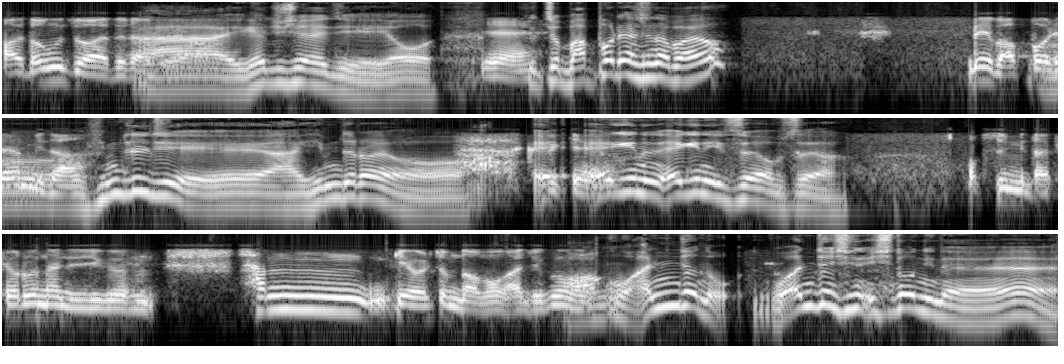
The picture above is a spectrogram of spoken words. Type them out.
아, 너무 좋아하더라고요. 아, 이거 해주셔야지. 어. 예. 저 맞벌이 하시나 봐요? 네, 맞벌이 어, 합니다. 힘들지. 아, 힘들어요. 애, 그러게요. 애기는, 애기는 있어요, 없어요? 없습니다. 결혼한 지 지금 3개월 좀 넘어가지고 아, 그 완전, 완전 신, 신혼이네.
